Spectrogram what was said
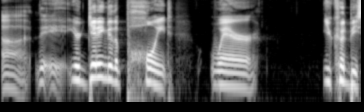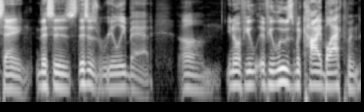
Uh, you're getting to the point where you could be saying this is this is really bad. Um, you know, if you if you lose Mekhi Blackman,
